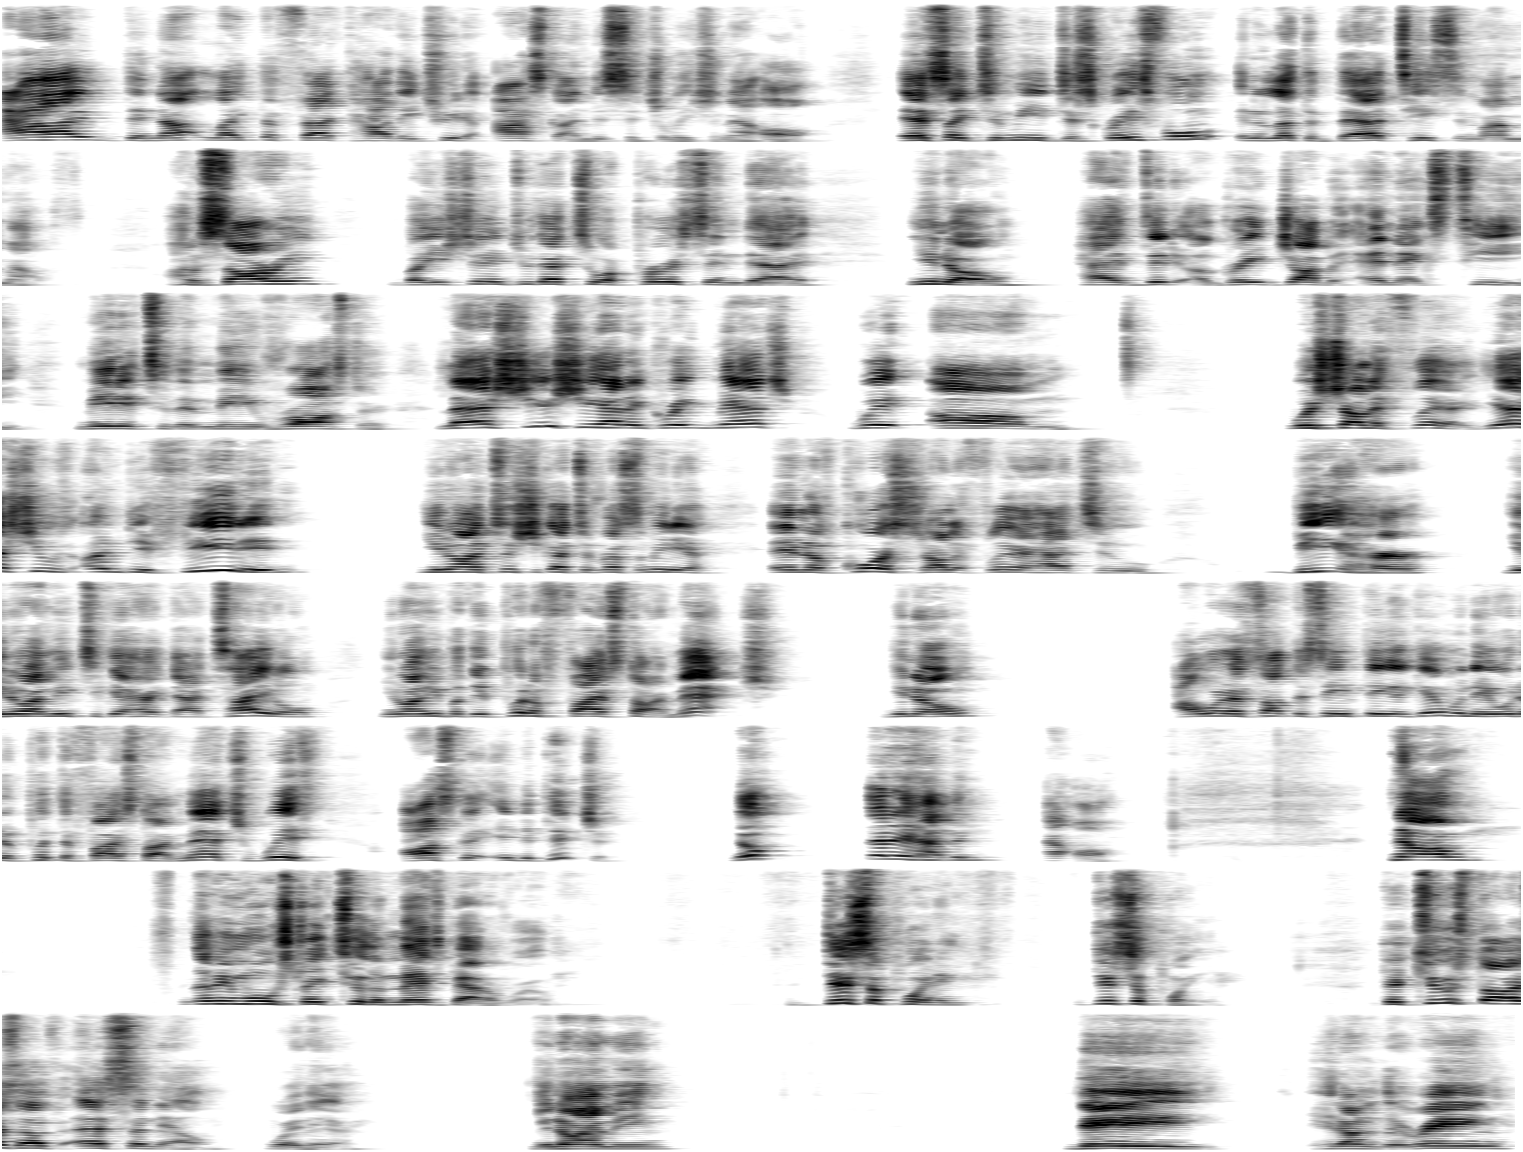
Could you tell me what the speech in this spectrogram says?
I did not like the fact how they treated Asuka in this situation at all. And it's like to me disgraceful and it left a bad taste in my mouth. I'm sorry, but you shouldn't do that to a person that, you know, had did a great job at NXT, made it to the main roster. Last year she had a great match with um with Charlotte Flair. Yeah, she was undefeated, you know, until she got to WrestleMania. And of course, Charlotte Flair had to beat her, you know I mean, to get her that title, you know what I mean? But they put a five star match, you know? I would have thought the same thing again when they would have put the five star match with Asuka in the picture. Nope, that didn't happen at all. Now, let me move straight to the men's battle royal. Disappointing disappointing. The two stars of SNL were there. You know what I mean? They hit onto the ring.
